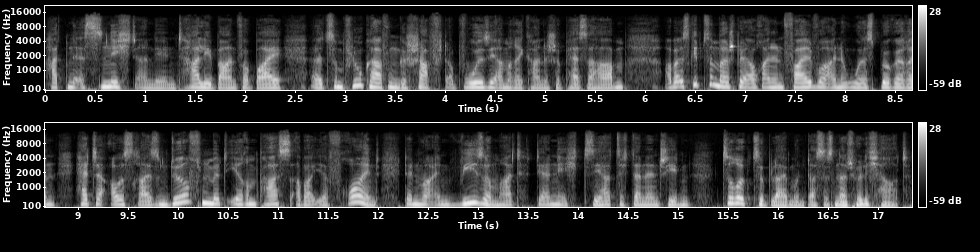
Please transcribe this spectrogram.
hatten es nicht an den Taliban vorbei äh, zum Flughafen geschafft, obwohl sie amerikanische Pässe haben. Aber es gibt zum Beispiel auch einen Fall, wo eine US-Bürgerin hätte ausreisen dürfen mit ihrem Pass, aber ihr Freund, der nur ein Visum hat, der nicht. Sie hat sich dann entschieden, zurückzubleiben und das ist natürlich hart.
